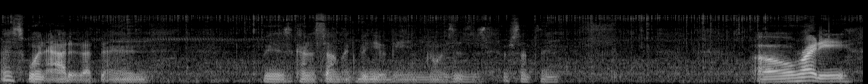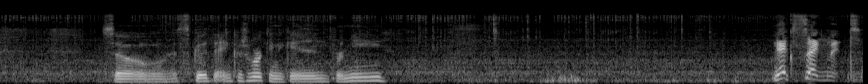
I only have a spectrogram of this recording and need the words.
I just went at it at the end. It kind of sound like video game noises or something. Alrighty. So it's good the anchor's working again for me. Next segment.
